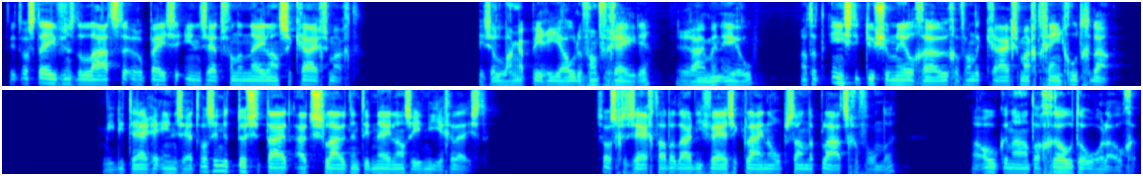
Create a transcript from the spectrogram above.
Dit was tevens de laatste Europese inzet van de Nederlandse krijgsmacht. Deze lange periode van vrede, ruim een eeuw, had het institutioneel geheugen van de krijgsmacht geen goed gedaan. Militaire inzet was in de tussentijd uitsluitend in Nederlands-Indië geweest. Zoals gezegd hadden daar diverse kleine opstanden plaatsgevonden, maar ook een aantal grote oorlogen,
